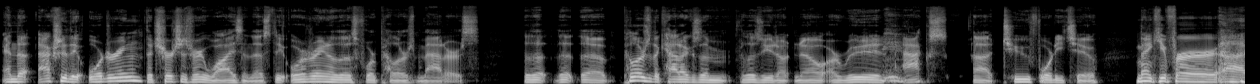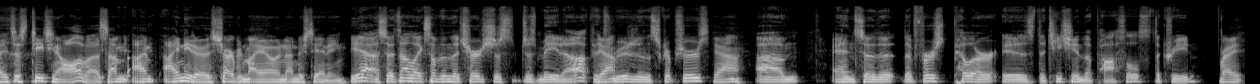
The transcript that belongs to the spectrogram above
And the actually the ordering, the church is very wise in this. The ordering of those four pillars matters. So the the, the pillars of the Catechism, for those of you who don't know, are rooted in Acts uh, two forty two. Thank you for uh, just teaching all of us. I'm, I'm, I need to sharpen my own understanding. Yeah, so it's not like something the church just just made up. It's Yeah. rooted in the scriptures. Yeah. Um, and so the the first pillar is the teaching of the apostles, the creed. Right.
